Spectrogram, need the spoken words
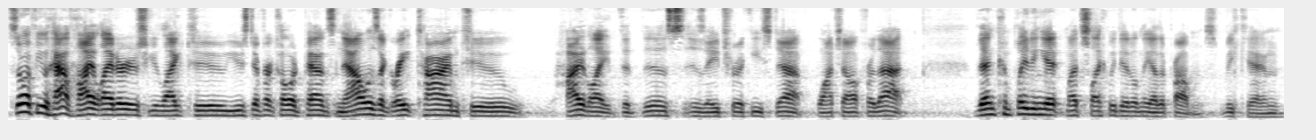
So if you have highlighters, you like to use different colored pens, now is a great time to highlight that this is a tricky step. Watch out for that. Then completing it, much like we did on the other problems. We can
